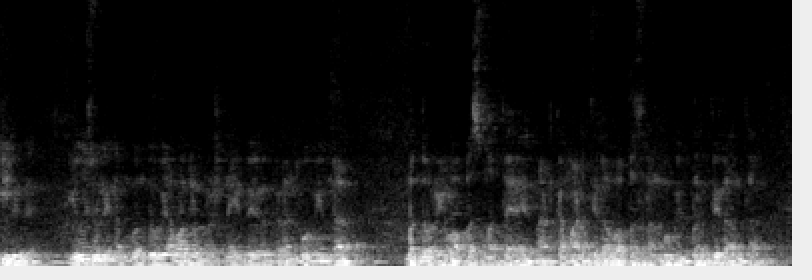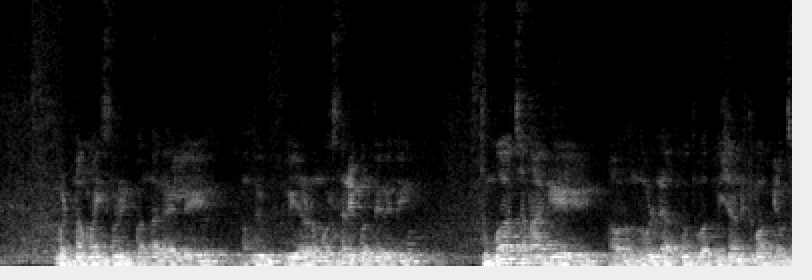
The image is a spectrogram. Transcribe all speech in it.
ಇಲ್ಲಿದೆ. ಯೂಶ್ವಲಿ ನಮಗೊಂದು ಯಾವಾಗಲೂ ಪ್ರಶ್ನೆ ಇದೆ ಇರುತ್ತೆ, ರಂಗಭೂಮಿಯಿಂದ ಬಂದವರಿಗೆ ವಾಪಸ್ ಮತ್ತೆ ನಾಟಕ ಮಾಡ್ತೀರಾ, ವಾಪಸ್ ರಂಗಭೂಮಿಗೆ ಬರ್ತೀರಾ ಅಂತ. ಬಟ್ ನಾವು ಮೈಸೂರಿಗೆ ಬಂದಾಗ ಇಲ್ಲಿ ಒಂದು ಎರಡು, ಮೂರು ಸರಿ ಬಂದಿದ್ದೀನಿ. ತುಂಬ ಚೆನ್ನಾಗಿ ಅವರೊಂದು ಒಳ್ಳೆ ಅದ್ಭುತವಾದ ವಿಷನ್ ಇಟ್ಕೊಂಡು ಕೆಲಸ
